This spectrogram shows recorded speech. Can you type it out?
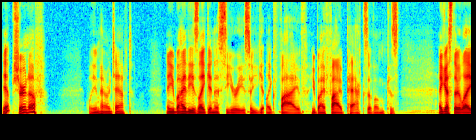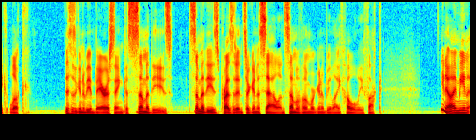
Yep, sure enough. William Howard Taft. Now you buy these like in a series, so you get like five. You buy five packs of them because I guess they're like, look, this is going to be embarrassing because some of these, some of these presidents are going to sell, and some of them we're going to be like, holy fuck. You know, I mean,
